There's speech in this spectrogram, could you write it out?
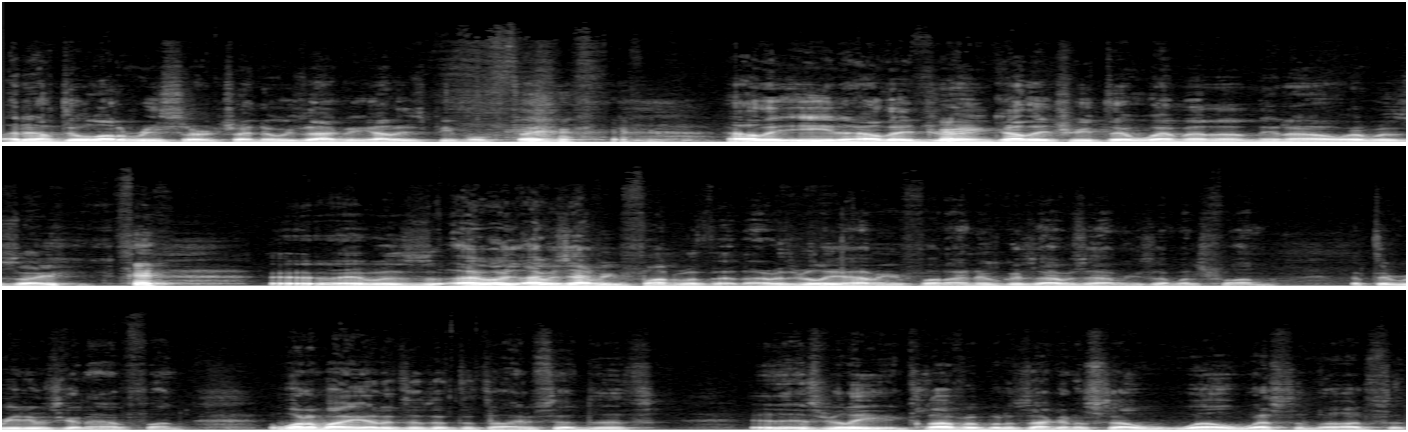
I didn't have to do a lot of research. I knew exactly how these people think, how they eat, how they drink, how they treat their women, and you know, it was like, It was I, was I was having fun with it. I was really having fun. I knew because I was having so much fun that the reader was going to have fun. One of my editors at the time said this. It's really clever, but it's not going to sell well west of the Hudson.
